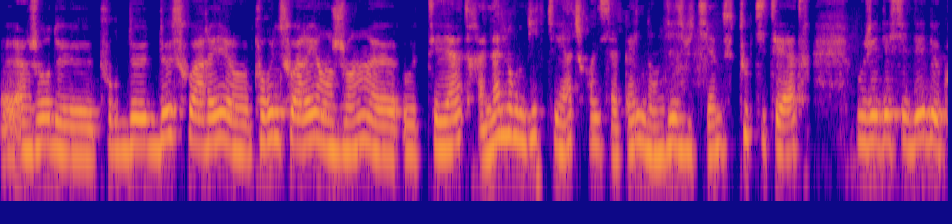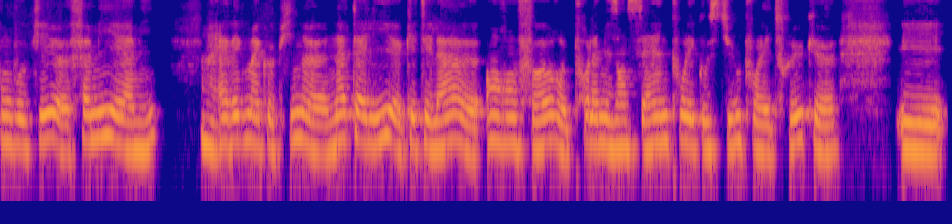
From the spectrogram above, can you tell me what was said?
un jour de pour deux, deux soirées euh, pour une soirée en juin euh, au théâtre à l'Alambic Théâtre je crois il s'appelle dans le 18e ce tout petit théâtre où j'ai décidé de convoquer famille et amis avec ma copine Nathalie qui était là en renfort pour la mise en scène, pour les costumes, pour les trucs. et,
